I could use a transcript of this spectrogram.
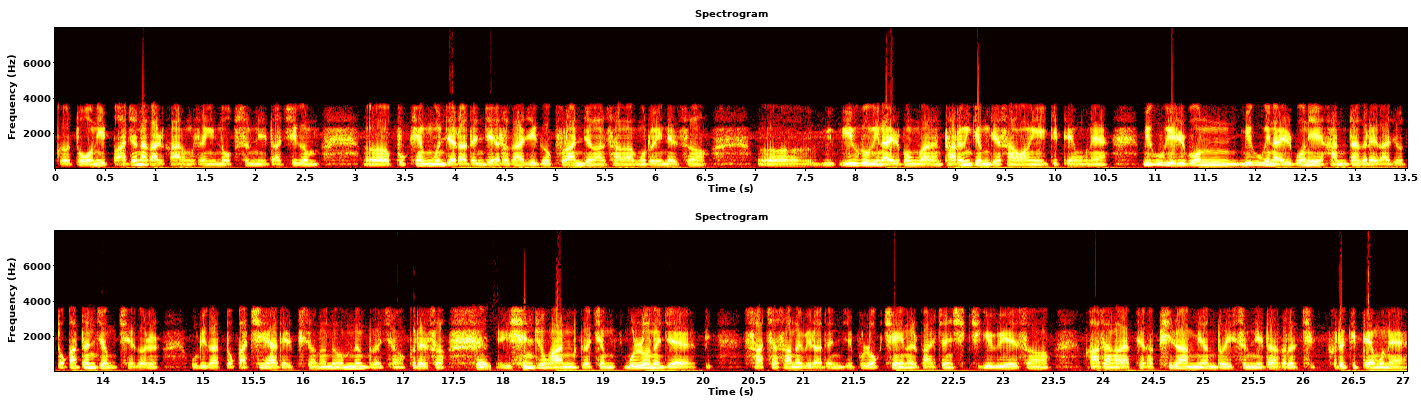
그 돈이 빠져나갈 가능성이 높습니다. 지금 어 북핵 문제라든지 여러 가지 그 불안정한 상황으로 인해서 어 미국이나 일본과는 다른 경제 상황이 있기 때문에 미국이 일본 미국이나 일본이 한다 그래가지고 똑같은 정책을 우리가 똑같이 해야 될 필요는 없는 거죠. 그래서 신중한 그 정, 물론 이제 4차 산업이라든지 블록체인을 발전시키기 위해서 가상화폐가 필요한 면도 있습니다. 그렇지, 그렇기 때문에,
